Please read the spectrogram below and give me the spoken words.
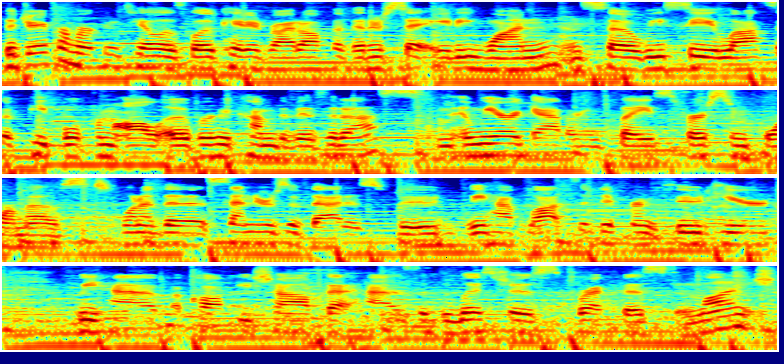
The Draper Mercantile is located right off of Interstate 81, and so we see lots of people from all over who come to visit us. And we are a gathering place, first and foremost. One of the centers of that is food. We have lots of different food here. We have a coffee shop that has a delicious breakfast and lunch.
